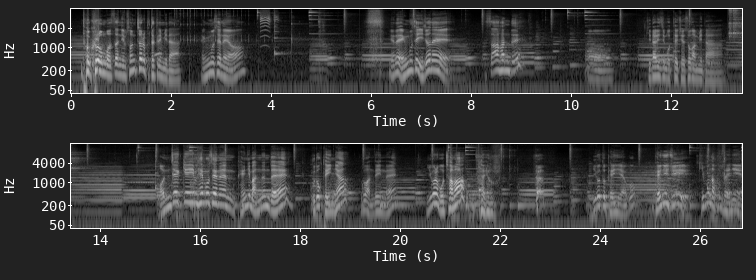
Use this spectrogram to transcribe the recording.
너그러운 머싸님 선처를 부탁드립니다. 앵무새네요. 얘는 앵무새 이전에 싸한데? 어 기다리지 못해 죄송합니다. 언제 게임 해무새는 벤이 맞는데 구독 돼 있냐? 구독 안 돼 있네. 이걸 못 참아? 다영. 이것도 벤이냐고? 벤이지. 기분 나쁜 벤이에요.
